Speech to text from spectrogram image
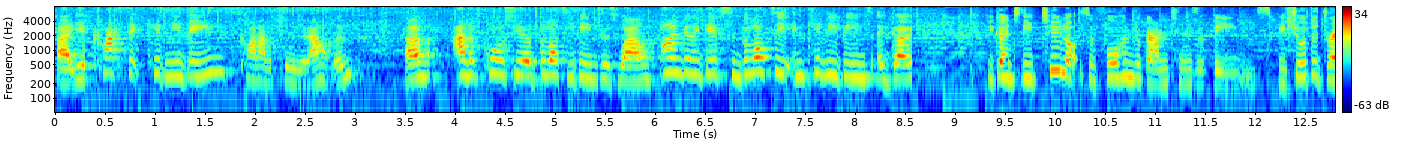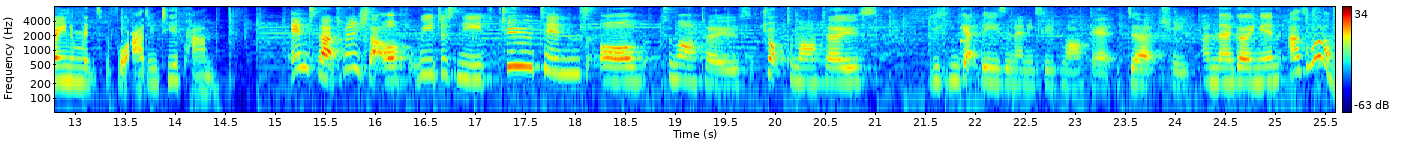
uh, your classic kidney beans, can't have a chili without them, um, and of course your borlotti beans as well. I'm going to give some borlotti and kidney beans a go. You're going to need two lots of 400 gram tins of beans. Be sure to drain and rinse before adding to your pan. Into that, to finish that off, we just need two tins of tomatoes, chopped tomatoes, you can get these in any supermarket, dirt cheap, and they're going in as well.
